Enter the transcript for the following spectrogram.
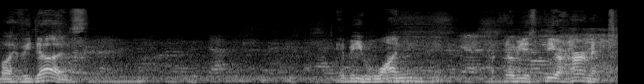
But if he does, he'll be one, he'll just be a hermit.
